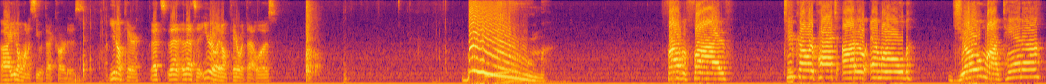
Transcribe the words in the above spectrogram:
Uh, you don't want to see what that card is. You don't care. That's that. That's it. You really don't care what that was. Boom! Five of five. Two color patch auto emerald. Joe Montana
